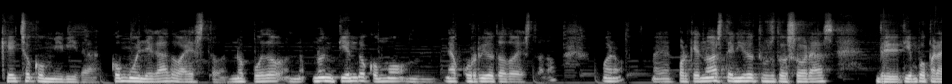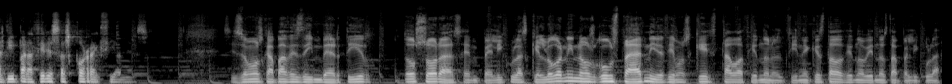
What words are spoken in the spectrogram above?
¿qué he hecho con mi vida? ¿Cómo he llegado a esto? No puedo, no, entiendo cómo me ha ocurrido todo esto, ¿no? Bueno, eh, porque no has tenido tus dos horas de tiempo para ti para hacer esas correcciones. Si somos capaces de invertir dos horas en películas que luego ni nos gustan ni decimos qué he estado haciendo en el cine, qué he estado haciendo viendo esta película.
